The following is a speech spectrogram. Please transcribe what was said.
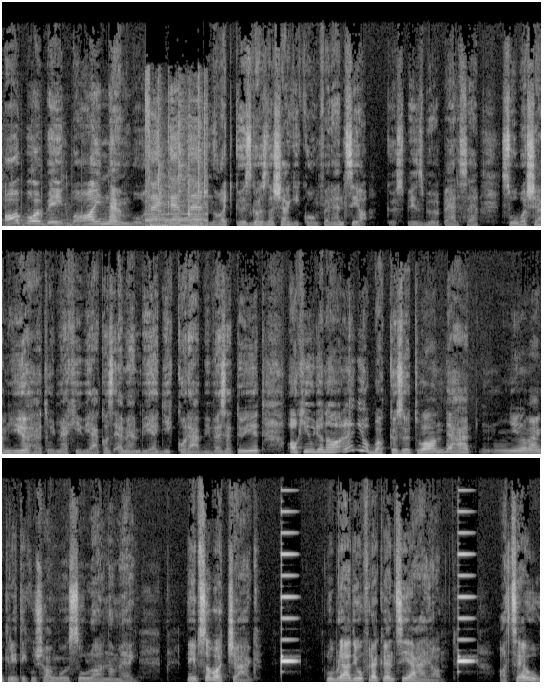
abból még baj nem volt. Fekete. Nagy közgazdasági konferencia, közpénzből persze, szóba sem jöhet, hogy meghívják az MNB egyik korábbi vezetőjét, aki ugyan a legjobbak között van, de hát nyilván kritikus hangon szólalna meg. Népszabadság? Klubrádió frekvenciája? A CEU?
